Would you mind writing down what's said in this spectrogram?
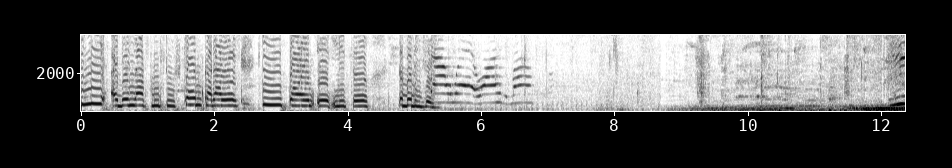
Ini adalah Bluetooth cam karangan 2.8 liter diesel. Ini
